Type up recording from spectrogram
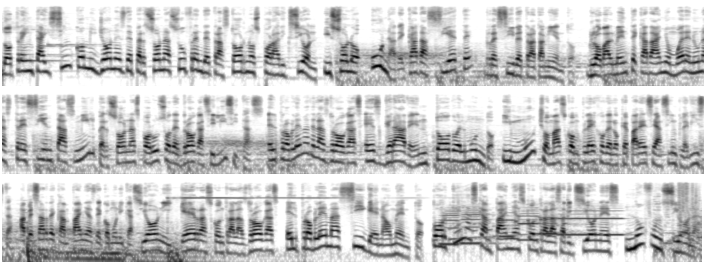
mundo, 35 millones de personas sufren de trastornos por adicción y solo una de cada siete recibe tratamiento. Globalmente, cada año mueren unas 300 mil personas por uso de drogas ilícitas. El problema de las drogas es grave en todo el mundo y mucho más complejo de lo que parece a simple vista. A pesar de campañas de comunicación y guerras contra las drogas, el problema sigue en aumento. ¿Por qué las campañas contra las adicciones no funcionan.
